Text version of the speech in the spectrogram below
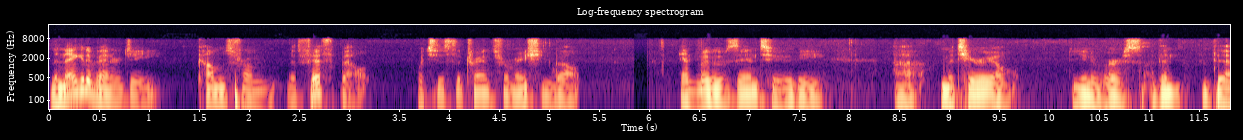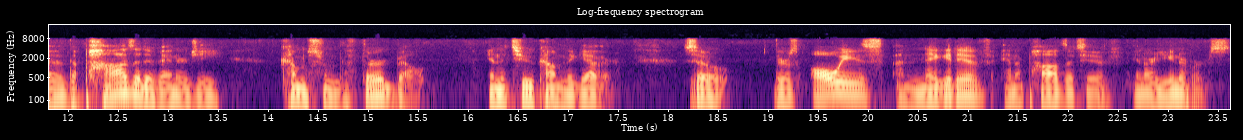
the negative energy comes from the fifth belt, which is the transformation belt, and moves into the uh, material universe. Then the the positive energy comes from the third belt, and the two come together. So there's always a negative and a positive in our universe.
